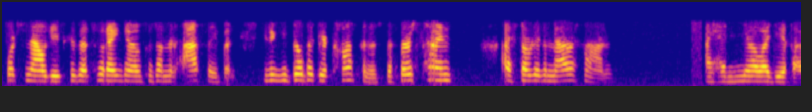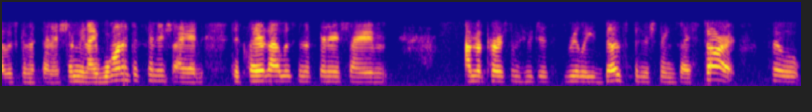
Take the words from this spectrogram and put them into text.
sports analogies because that's what I know because I'm an athlete. But you know, you build up your confidence. The first time I started a marathon, I had no idea if I was going to finish. I mean, I wanted to finish. I had declared I was going to finish. I'm I'm a person who just really does finish things I start. So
